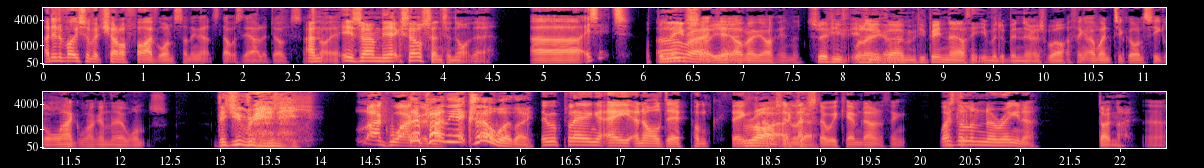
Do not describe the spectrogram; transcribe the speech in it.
I did a voiceover at Channel Five once. I think that's that was the Isle of Dogs. That's and is um the Excel Centre not there? Uh, is it? I believe Oh, right, so. okay. Yeah. Oh, maybe I've been there. So if you've if Well, you you've go. um, if you've been there, I think you would have been there as well. I think I went to go and see Lagwagon there once. Did you really? Lagwagon. They're playing the Excel, were they? They were playing a an all day punk thing when I was Right, in okay. Leicester. We came down. I think. Where's the. London Arena? Don't know. Yeah.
